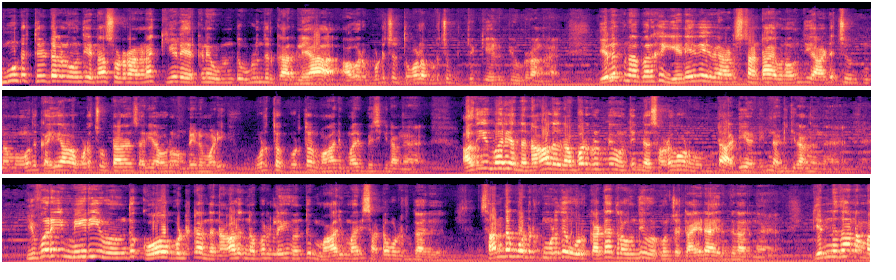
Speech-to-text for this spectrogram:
மூன்று திருடர்கள் வந்து என்ன சொல்றாங்கன்னா கீழே ஏற்கனவே உளுந்து உளுந்திருக்காரு இல்லையா? அவர் பிடிச்ச தோலை பிடிச்சி தூக்கி எழுப்பி விடுறாங்க. எழுப்பின பிறகு இடையவே இவன் அடிச்சிட்டான்டா இவனை வந்து அடிச்சு நம்ம வந்து கையால உடச்சு விட்டாதான் சரியா வரும் அப்படின்ற மாதிரி ஒருத்தர் ஒருத்தர் மாறி மாறி பேசிக்கிறாங்க. அதே மாதிரி அந்த நாலு நபர்களுமே வந்து இந்த சடகோணம் விட்டு அடி அடின்னு அடிக்கிறாங்கங்க இவரையும் மீறி இவர் வந்து கோவப்பட்டுட்டு அந்த நாலு நபர்களையும் வந்து மாறி மாறி சண்டை போட்டுருக்காரு. சண்டை போட்டிருக்கும் பொழுதே ஒரு கட்டத்தில் வந்து இவர் கொஞ்சம் டயர்டாக இருக்கிறாருங்க. என்னதான் நம்ம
